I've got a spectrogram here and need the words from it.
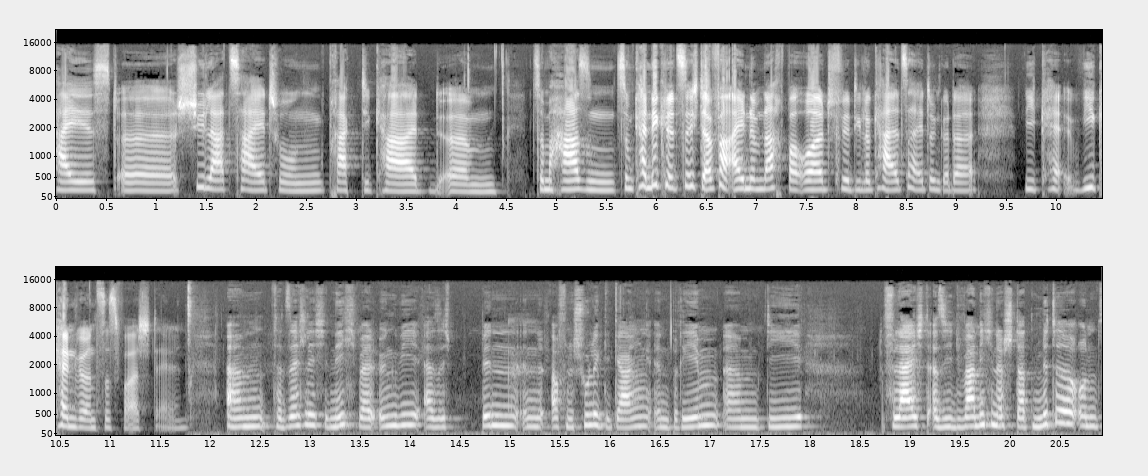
Heißt äh, Schülerzeitung, Praktika, ähm, zum Hasen, zum Kanickelzüchterverein im Nachbarort für die Lokalzeitung oder wie, wie können wir uns das vorstellen? Ähm, tatsächlich nicht, weil irgendwie, also ich bin in, auf eine Schule gegangen in Bremen, ähm, die vielleicht, also die war nicht in der Stadtmitte und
